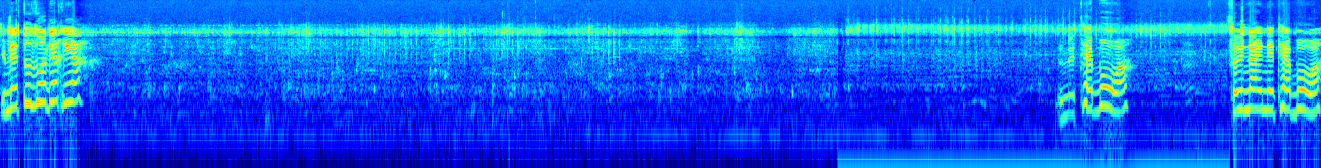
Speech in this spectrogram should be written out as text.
Il est toujours derrière. Il est très beau, hein. Celui-là, il est hein.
